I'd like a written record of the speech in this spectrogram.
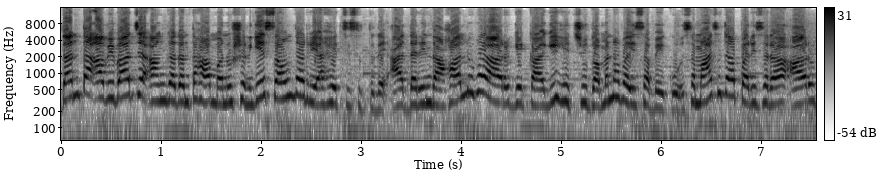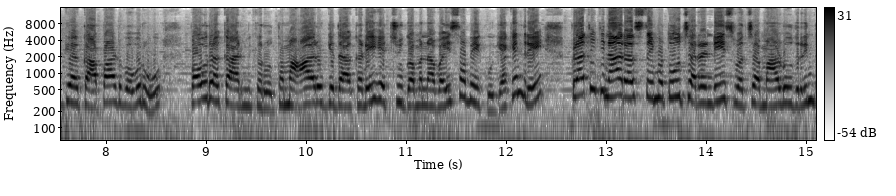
ದಂತ ಅವಿಭಾಜ್ಯ ಅಂಗದಂತಹ ಮನುಷ್ಯನಿಗೆ ಸೌಂದರ್ಯ ಹೆಚ್ಚಿಸುತ್ತದೆ. ಆದ್ದರಿಂದ ಹಲ್ಲುಗಳ ಆರೋಗ್ಯಕ್ಕಾಗಿ ಹೆಚ್ಚು ಗಮನ ವಹಿಸಬೇಕು. ಸಮಾಜದ ಪರಿಸರ, ಆರೋಗ್ಯ ಕಾಪಾಡುವವರು ಪೌರ ಕಾರ್ಮಿಕರು. ತಮ್ಮ ಆರೋಗ್ಯದ ಕಡೆ ಹೆಚ್ಚು ಗಮನ ವಹಿಸಬೇಕು. ಯಾಕೆಂದ್ರೆ ಪ್ರತಿದಿನ ರಸ್ತೆ ಮತ್ತು ಚರಂಡಿ ಸ್ವಚ್ಛ ಮಾಡುವುದರಿಂದ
